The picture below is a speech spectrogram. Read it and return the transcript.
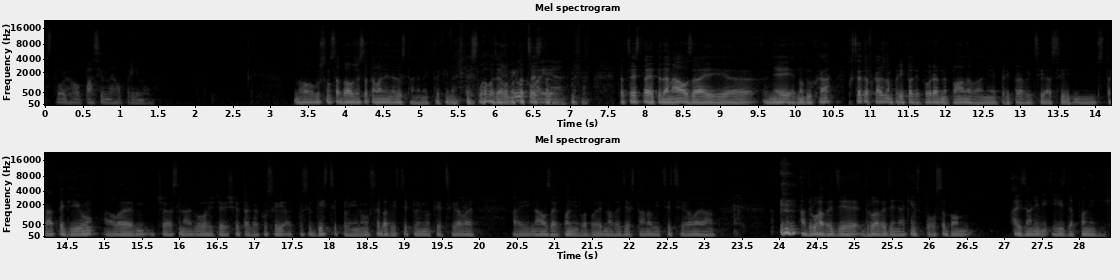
z tvojho pasívneho príjmu. No, už som sa bál, že sa tam ani nedostaneme k tej finančnej slobode, lebo tá cesta, ja. tá cesta je teda naozaj e, nie je jednoduchá. Chce to v každom prípade poriadne plánovanie, pripraviť si asi stratégiu, ale čo je asi najdôležitejšie, tak ako si, ako si disciplínu, seba disciplínu, tie ciele aj naozaj plniť, lebo jedna vec je stanoviť si ciele a, a druhá, vec je, druhá vec je nejakým spôsobom aj za nimi ísť a plniť ich.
